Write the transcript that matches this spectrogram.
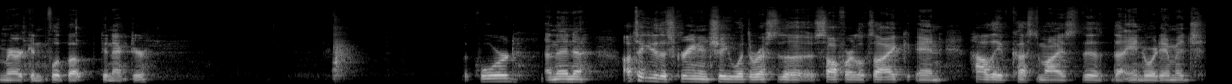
American flip-up connector. The cord. And then uh, I'll take you to the screen and show you what the rest of the software looks like and how they've customized the, the Android image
